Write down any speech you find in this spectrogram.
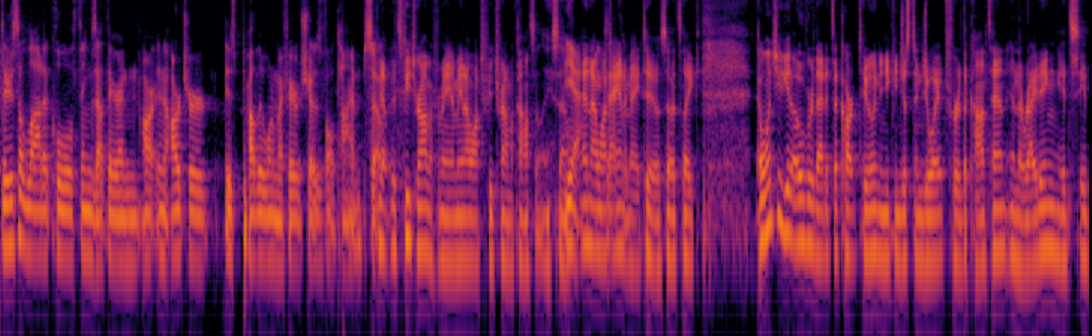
there's a lot of cool things out there, and, Ar- and Archer is probably one of my favorite shows of all time. So Yep, it's Futurama for me. I mean, I watch Futurama constantly. So Yeah, and I watch anime too. So it's like, once you get over that, it's a cartoon, and you can just enjoy it for the content and the writing. It's it.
